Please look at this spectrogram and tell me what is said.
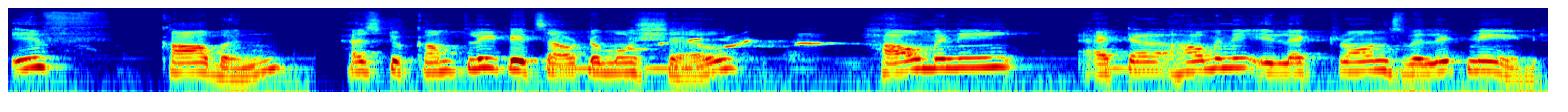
if carbon has to complete its outermost shell, how many, how many electrons will it need?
